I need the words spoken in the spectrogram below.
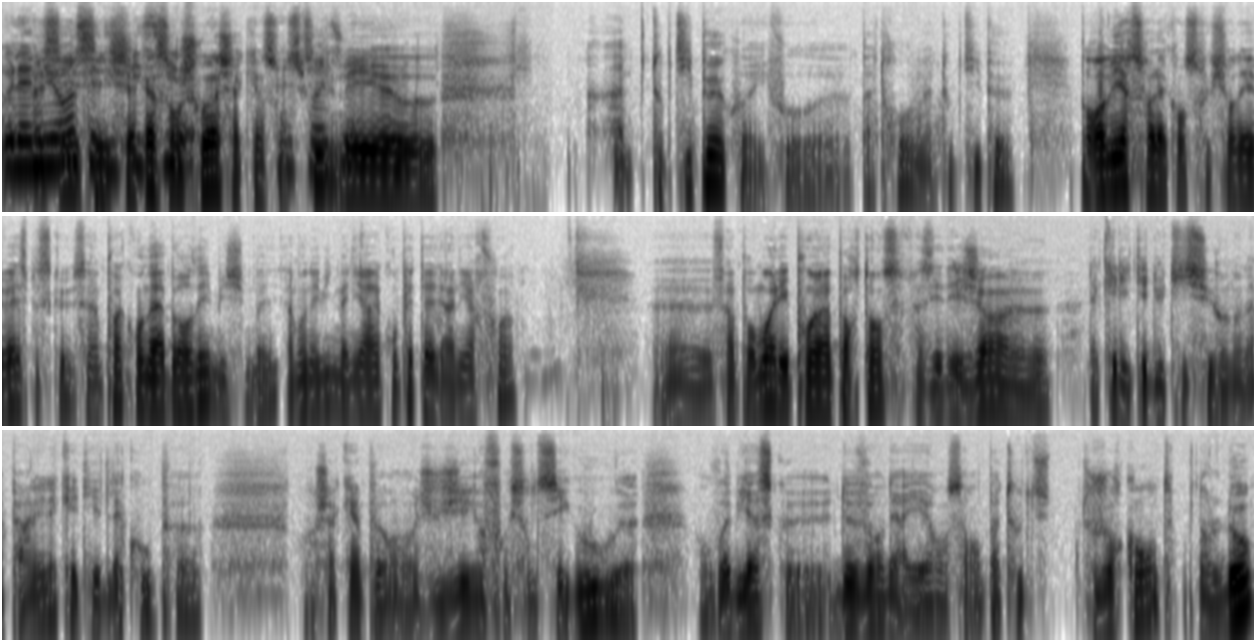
où la nuance est, Chacun son choix, chacun son style, mais un tout petit peu, quoi. Il faut euh, pas trop, mais un tout petit peu. Pour revenir sur la construction des vestes, parce que c'est un point qu'on a abordé, mais à mon avis de manière incomplète la dernière fois. Enfin, pour moi, les points importants, c'est déjà la qualité du tissu, on en a parlé, la qualité de la coupe. chacun peut en juger en fonction de ses goûts. on voit bien ce que devant, derrière, on s'en rend pas toujours compte dans le dos.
